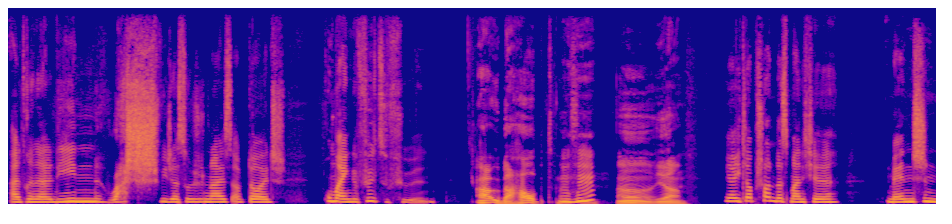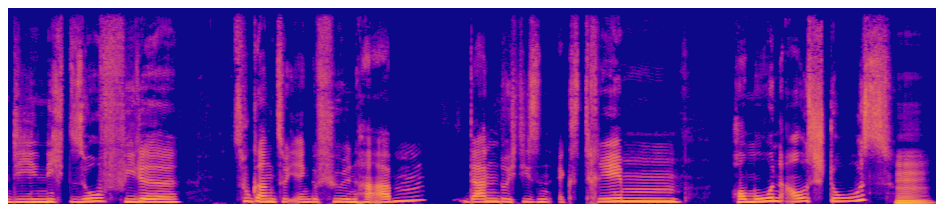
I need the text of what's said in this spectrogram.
Adrenalin-Rush, wie das so schön heißt auf Deutsch, um ein Gefühl zu fühlen. Ah, überhaupt? Mhm. Ah, ja. Ja, ich glaube schon, dass manche Menschen, die nicht so viel Zugang zu ihren Gefühlen haben, dann durch diesen extremen Hormonausstoß mhm.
